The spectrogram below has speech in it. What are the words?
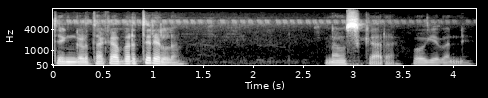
ತಿಂಗಳ ತಕ ಬರ್ತಿರಲ್ಲ. ನಮಸ್ಕಾರ. ಹೋಗಿ ಬನ್ನಿ.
